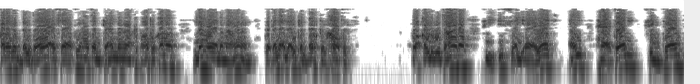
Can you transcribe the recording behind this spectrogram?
خرجت بيضاء ساطعة كأنها قطعة قمر لها لمعان تتلألأ كالبرق الخاطف. وقوله تعالى في تسع آيات أي هاتان ثنتان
